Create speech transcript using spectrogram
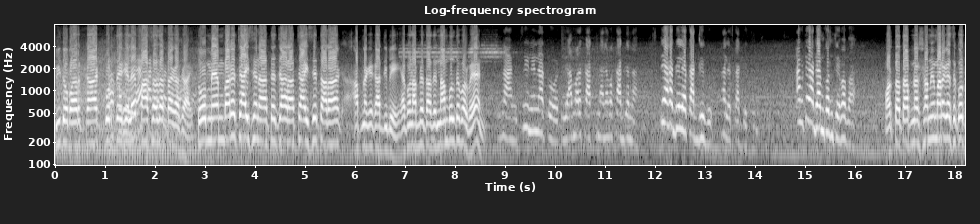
বিধবার কার্ড করতে গেলে পাঁচ হাজার টাকা টাকা। চায় তো মেম্বারে চাইছে না যারা চাইছে তারা আপনাকে কার্ড দিবে। এখন আপনি তাদের নাম বলতে পারবেন? না আমি চিনি না তো আমার না আমার না টাকা দিলে দিব কাঠ দিত আমি দাম করতে বাবা। অর্থাৎ আপনার স্বামী মারা গেছে কত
